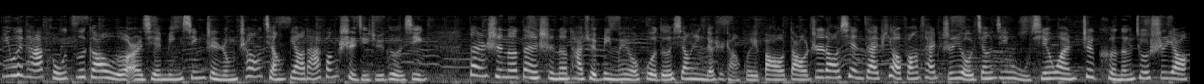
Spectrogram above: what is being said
因为它投资高额，而且明星阵容超强，表达方式极具个性。但是呢，但是呢，它却并没有获得相应的市场回报，导致到现在票房才只有将近五千万，这可能就是要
